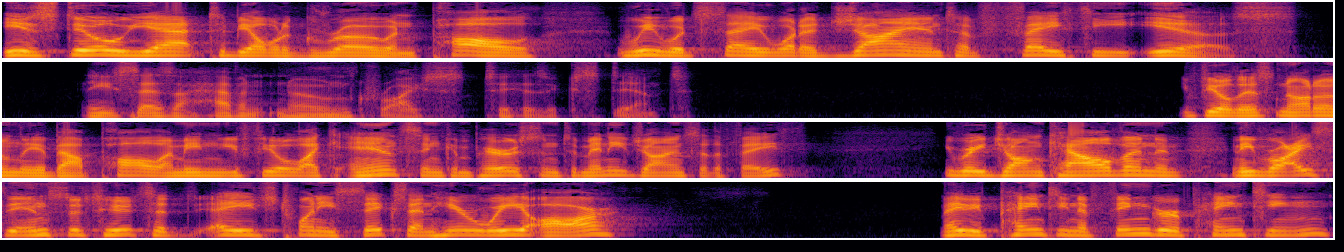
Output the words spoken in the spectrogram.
He is still yet to be able to grow. And Paul, we would say, what a giant of faith he is. And he says, I haven't known Christ to his extent. You feel this not only about Paul, I mean, you feel like ants in comparison to many giants of the faith. You read John Calvin, and, and he writes the Institutes at age 26, and here we are, maybe painting a finger painting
